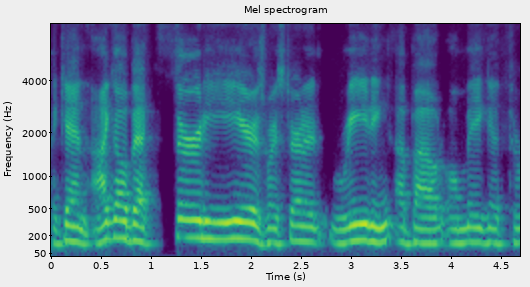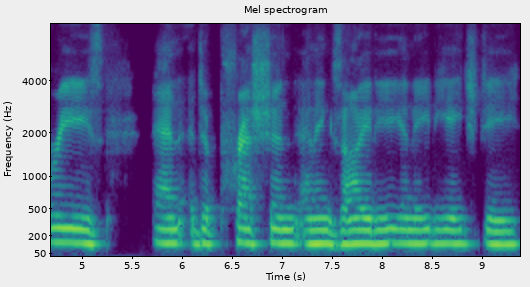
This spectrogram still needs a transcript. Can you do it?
Again, I go back 30 years where I started reading about omega 3s and depression and anxiety and ADHD.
